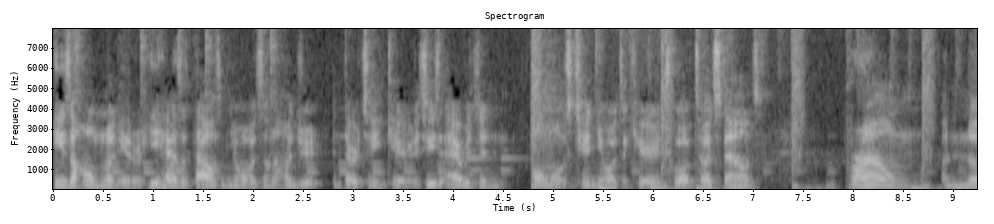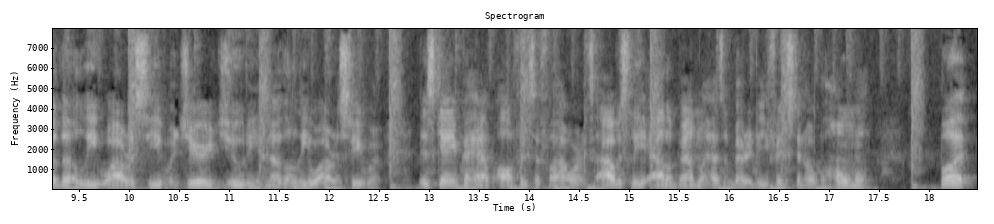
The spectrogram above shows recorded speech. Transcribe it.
He's a home run hitter. He has a thousand yards on 113 carries. He's averaging almost 10 yards a carry, 12 touchdowns. Brown, another elite wide receiver. Jerry Jeudy, another elite wide receiver. This game could have offensive fireworks. Obviously, Alabama has a better defense than Oklahoma, but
